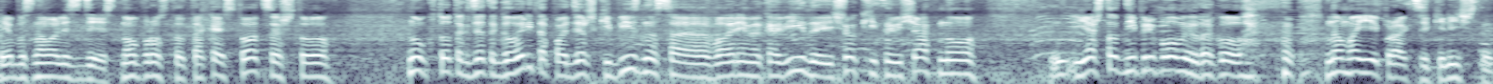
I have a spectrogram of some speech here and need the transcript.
и обосновались здесь. Но просто такая ситуация, что ну, кто-то где-то говорит о поддержке бизнеса во время ковида, еще каких-то вещах, но я что-то не припомню такого на моей практике лично.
